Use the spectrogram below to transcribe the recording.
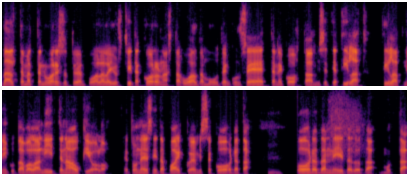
välttämättä nuorisotyön puolella just siitä koronasta huolta muuten kuin se, että ne kohtaamiset ja tilat, tilat niin kuin tavallaan niiden aukiolo, että on edes niitä paikkoja, missä kohdata, mm. kohdata niitä, tota, mutta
